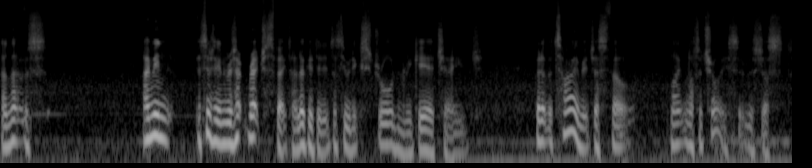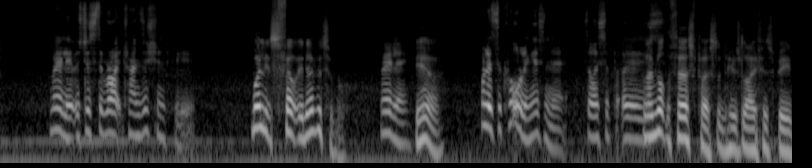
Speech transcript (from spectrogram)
And that was, I mean, it's interesting, in re- retrospect, I look at it, it does seem an extraordinary gear change. But at the time, it just felt like not a choice. It was just, Really, it was just the right transition for you. well, it's felt inevitable. Really. Yeah. Well, it's a calling, isn't it? So I suppose. Uh, and I'm not the first person whose life has been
